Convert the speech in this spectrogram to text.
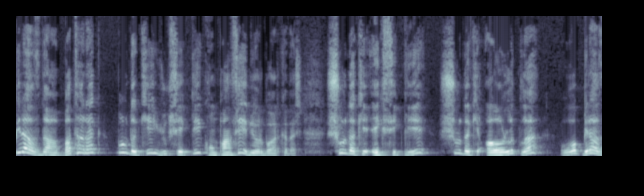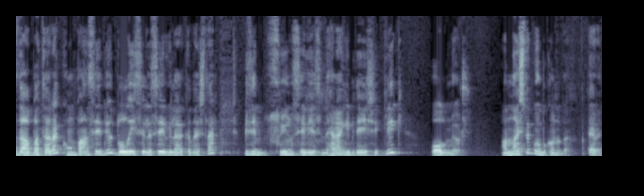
biraz daha batarak buradaki yüksekliği kompanse ediyor bu arkadaş. Şuradaki eksikliği şuradaki ağırlıkla o biraz daha batarak kompanse ediyor. Dolayısıyla sevgili arkadaşlar bizim suyun seviyesinde herhangi bir değişiklik olmuyor. Anlaştık mı bu konuda? Evet.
